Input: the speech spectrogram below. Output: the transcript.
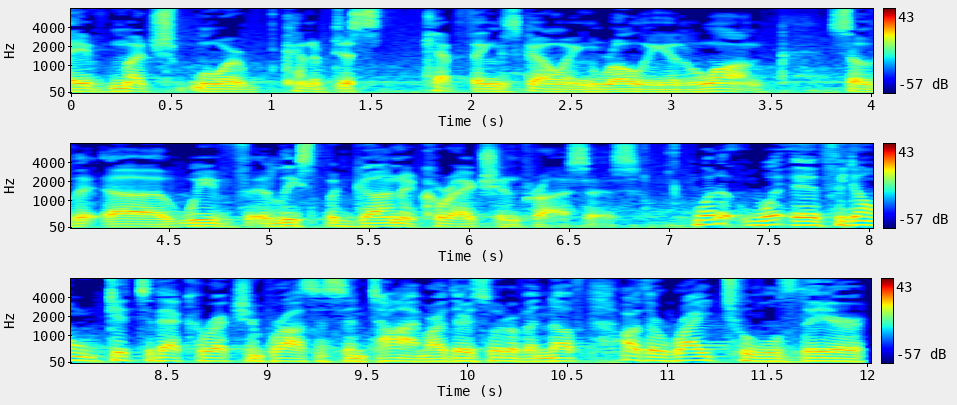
They've much more kind of just kept things going, rolling it along. So that, uh, we've at least begun a correction process. What, what if we don't get to that correction process in time? Are there sort of enough? Are the right tools there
